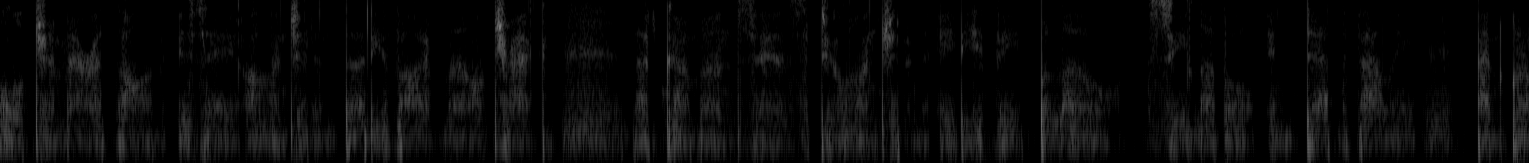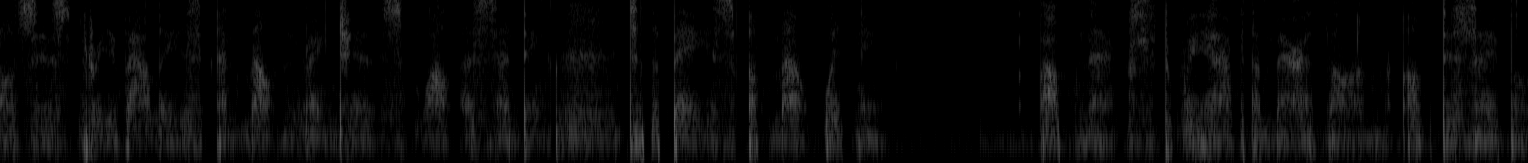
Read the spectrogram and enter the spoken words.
ultra marathon is a 135-mile track that commences 280 feet below sea level in Death Valley and crosses three valleys and mountain ranges while ascending base of Mount Whitney. Up next, we have the Marathon des Sables.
